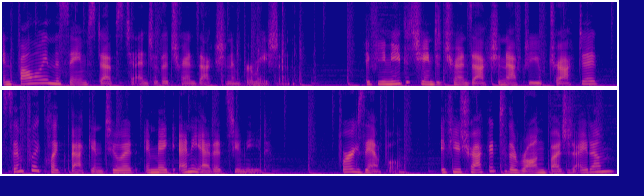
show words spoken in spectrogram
and following the same steps to enter the transaction information. If you need to change a transaction after you've tracked it, simply click back into it and make any edits you need. For example, if you track it to the wrong budget item,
